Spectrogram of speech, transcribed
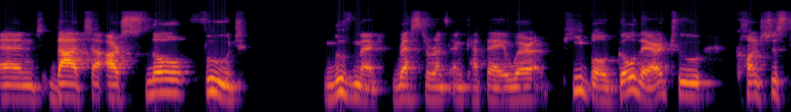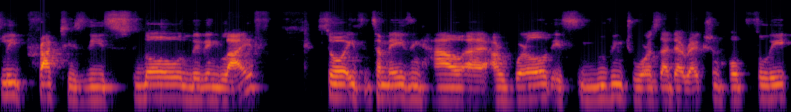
and that are slow food movement restaurants and cafe where people go there to consciously practice this slow living life so it's, it's amazing how uh, our world is moving towards that direction hopefully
